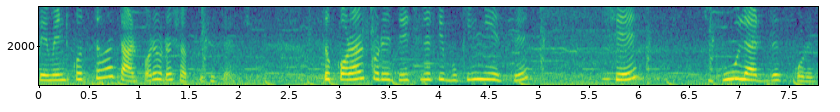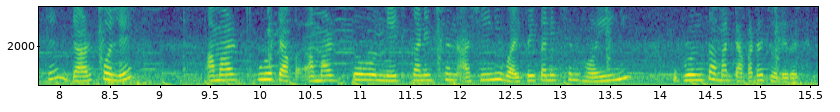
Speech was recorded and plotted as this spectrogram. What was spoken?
পেমেন্ট করতে হয়, তারপরে ওরা সব কিছু দেয়। তো করার পরে যে ছেলেটি বুকিং নিয়েছে, সে ভুল অ্যাড্রেস করেছে, যার ফলে আমার পুরো টাকা, আমার তো নেট কানেকশন আসেইনি ওয়াইফাই কানেকশন হয়নি উপরন্তু আমার টাকাটা চলে গেছিল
